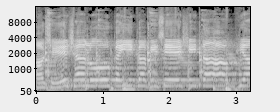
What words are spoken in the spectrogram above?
अशेषलोकैकविशेषिताभ्या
